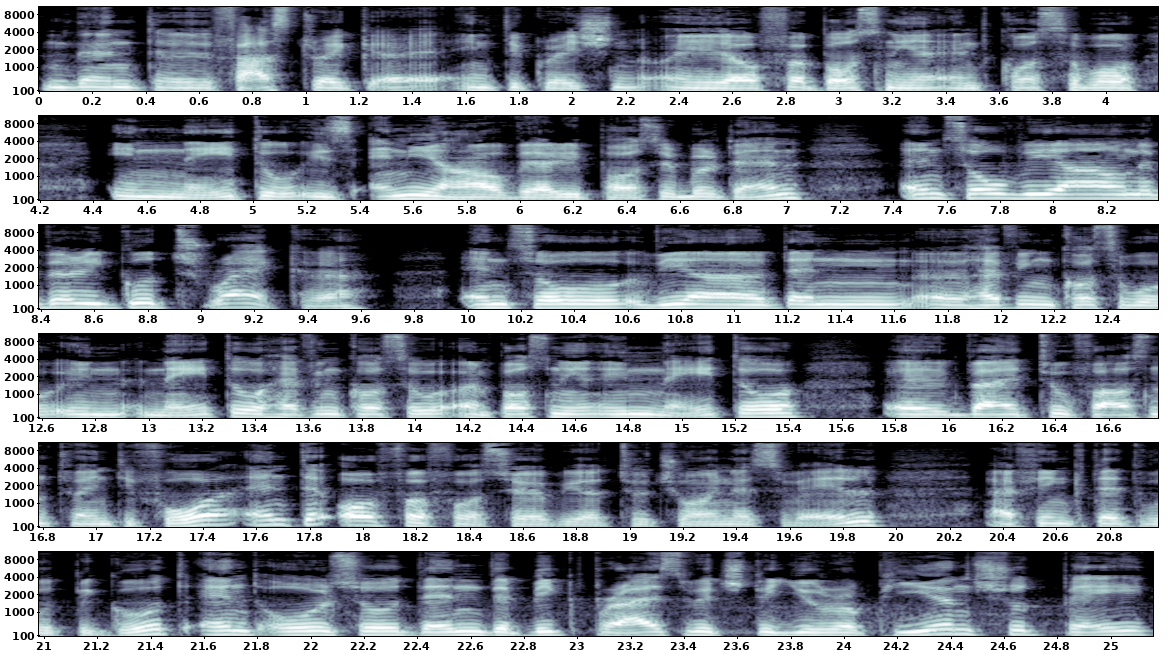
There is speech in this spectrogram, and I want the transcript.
And then the fast track uh, integration uh, of Bosnia and Kosovo in NATO is anyhow very possible then. And so we are on a very good track uh, and so we are then uh, having Kosovo in NATO, having Kosovo and Bosnia in NATO uh, by 2024, and the offer for Serbia to join as well. I think that would be good. And also then the big price which the Europeans should pay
